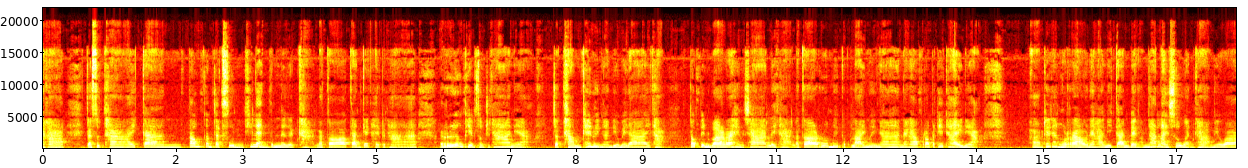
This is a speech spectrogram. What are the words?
นะคะ แต่สุดท้ายการต้องกำจัดฝุ่นที่แหล่งกำเนิดค่ะ แล้วก็การแก้ไขปัญหาเรื่อง PM 2.5 เนี่ยจะทำแค่หน่วยงานเดียวไม่ได้ค่ะ ต้องเป็นวาระแห่งชาติเลยค่ะ แล้วก็ร่วมมือกับหลายหน่วยงานนะคะ เพราะประเทศไทยเนี่ย ประเทศของเรานะคะมีการแบ่งอำนาจหลายส่วนค่ะ ไม่ว่า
